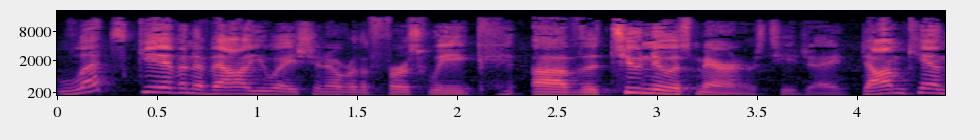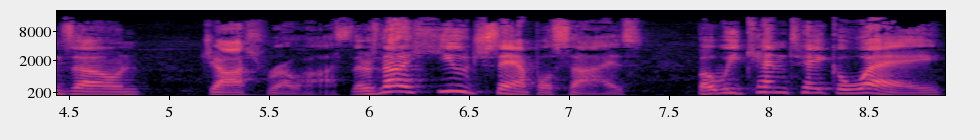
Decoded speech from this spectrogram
Let's give an evaluation over the first week of the two newest Mariners, TJ Dom Canzone, Josh Rojas. There's not a huge sample size, but we can take away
